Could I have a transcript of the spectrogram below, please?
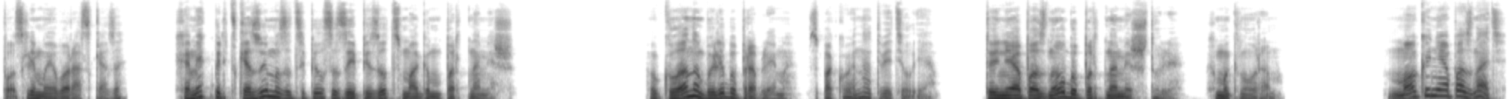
После моего рассказа Хомяк предсказуемо зацепился за эпизод с магом Портнамеш. «У клана были бы проблемы», — спокойно ответил я. «Ты не опознал бы Портнамеш, что ли?» — хмыкнул Рам. «Мог и не опознать»,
